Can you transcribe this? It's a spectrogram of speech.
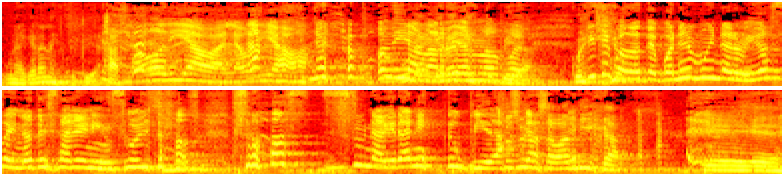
una gran estúpida. La odiaba, la odiaba. No la podía Una gran bardear más. ¿Viste cuando te pones muy nervioso y no te salen insultos? Sos una gran estúpida. Sos una sabandija. Eh,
